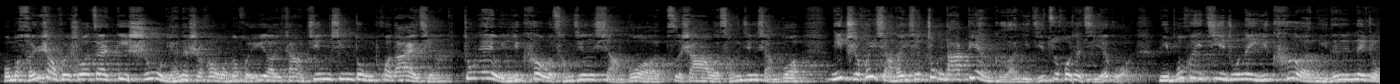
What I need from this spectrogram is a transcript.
我们很少会说，在第十五年的时候，我们会遇到一场惊心动魄的爱情，中间有一刻我曾经想过自杀，我曾经想过。你只会想到一些重大变革以及最后的结果，你不会记住那一刻你的那种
